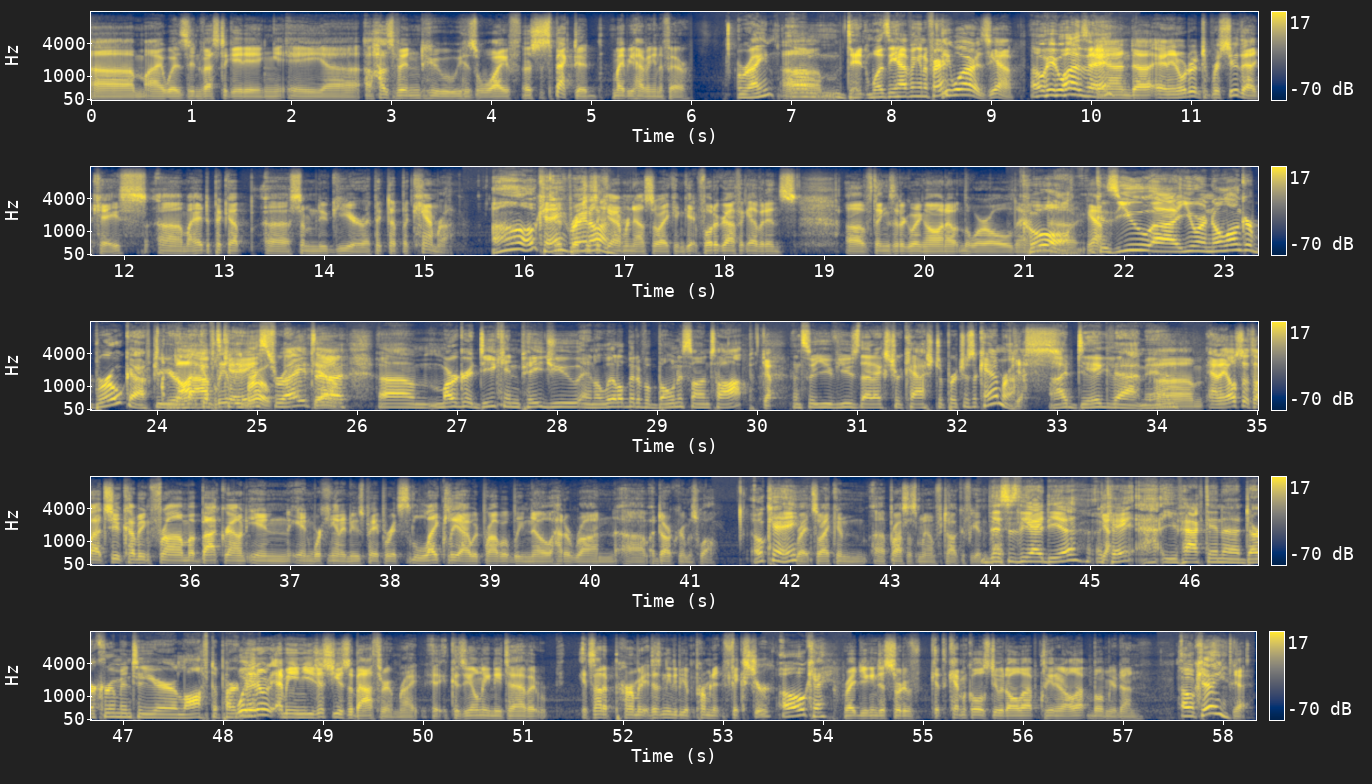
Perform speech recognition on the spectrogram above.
Um, I was investigating a, uh, a husband who his wife uh, suspected might be having an affair. Right? Um, did was he having an affair? He was, yeah. oh, he was, eh? And uh, and in order to pursue that case, um, I had to pick up uh, some new gear. I picked up a camera. Oh, okay. I Right purchased a on. camera now so I can get photographic evidence of things that are going on out in the world. And, Cool, uh, yeah. because you uh, you are no longer broke after your Not last completely case, broke. right? Yeah. Uh, um, Margaret Deacon paid you and a little bit of a bonus on top, Yeah. and so you've used that extra cash to purchase a camera. Yes. I dig that, man. Um, and I also thought too, coming from a background in in working at a newspaper, it's likely I would probably know how to run uh, a dark room as well. Okay. right? So I can uh, process my own photography. This is the idea. Okay. Ha- You've hacked in a dark room into your loft apartment. Well, you know, I mean, you just use a bathroom, right? Because you only need to have it. It's not a permanent. It doesn't need to be a permanent fixture, oh, okay. right? You can just sort of get the chemicals, do it all up, clean it all up, boom, you're done. Okay. Yeah.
